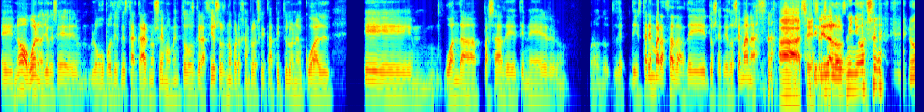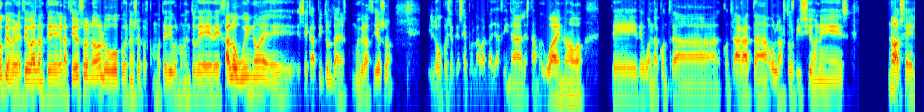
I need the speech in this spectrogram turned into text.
Eh, no, bueno, yo que sé, luego podéis destacar, no sé, momentos graciosos, ¿no? Por ejemplo, ese capítulo en el cual eh, Wanda pasa de tener de, estar embarazada de, no de dos semanas, ah, tener a los niños, ¿no? Que me pareció bastante gracioso, ¿no? Luego, pues no sé, pues como te digo, el momento de, Halloween, ¿no? Eh, ese capítulo también es muy gracioso. Y luego, pues yo qué sé, pues la batalla final está muy guay, ¿no? De, Wanda contra, contra Agatha, o las dos visiones. No sé,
